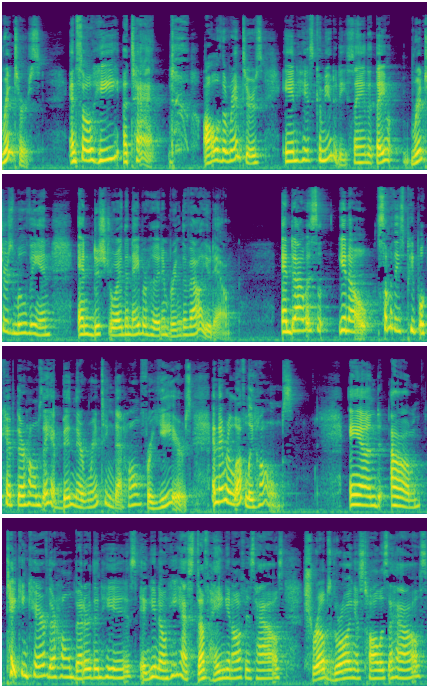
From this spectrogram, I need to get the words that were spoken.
renters. And so he attacked all of the renters in his community, saying that they renters move in and destroy the neighborhood and bring the value down. And I was, you know, some of these people kept their homes. They had been there renting that home for years, and they were lovely homes. And um, taking care of their home better than his. And, you know, he has stuff hanging off his house, shrubs growing as tall as the house,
